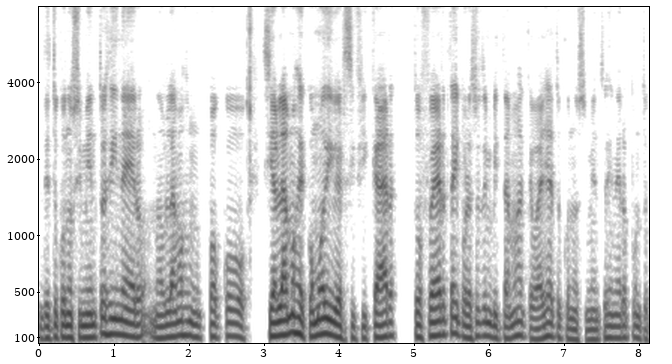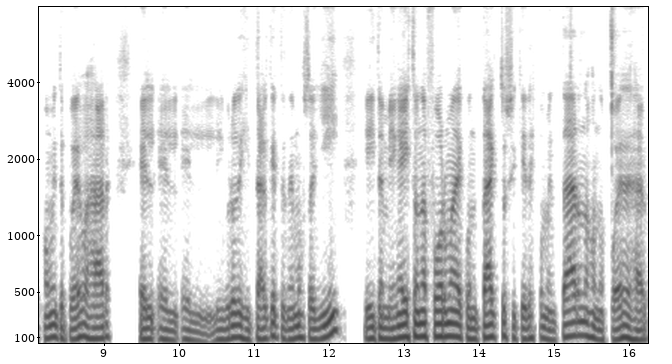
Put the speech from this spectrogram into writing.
de tu conocimiento es dinero, no hablamos un poco, si hablamos de cómo diversificar tu oferta y por eso te invitamos a que vayas a tu conocimientosdinero.com y te puedes bajar el, el, el, libro digital que tenemos allí y también ahí está una forma de contacto si quieres comentarnos o nos puedes dejar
